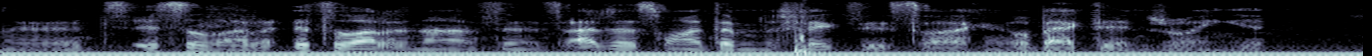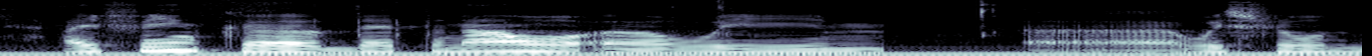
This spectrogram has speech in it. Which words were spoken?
Yeah, it's it's a lot of it's a lot of nonsense. I just want them to fix it so I can go back to enjoying it. I think uh, that now uh, we uh, we should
